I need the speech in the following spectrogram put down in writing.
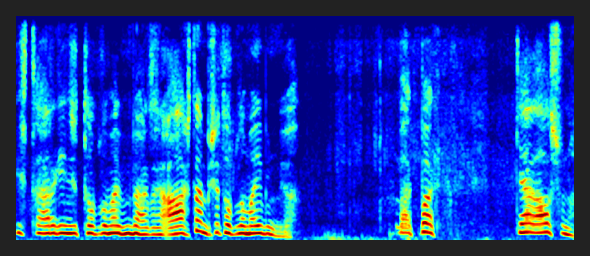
Hiç inci toplamayı bilmiyor arkadaşlar. Ağaçtan bir şey toplamayı bilmiyor. Bak bak. Gel al şunu.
